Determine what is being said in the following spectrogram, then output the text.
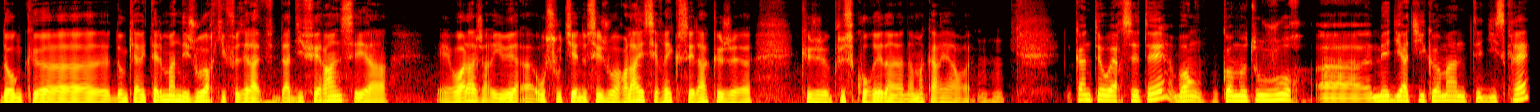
Donc euh, donc il y avait tellement des joueurs qui faisaient la, différence et et voilà j'arrivais au soutien de ces joueurs là et c'est vrai que c'est là que que j'ai le plus couru dans, ma carrière mhm. Quand tu es au RCT, bon, comme toujours, euh, médiatiquement, tu es discret.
